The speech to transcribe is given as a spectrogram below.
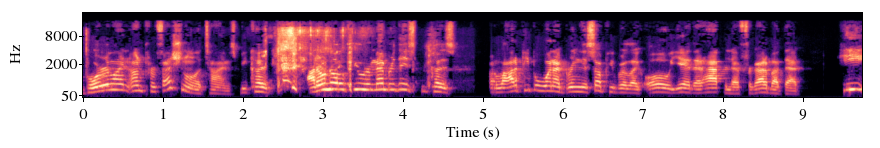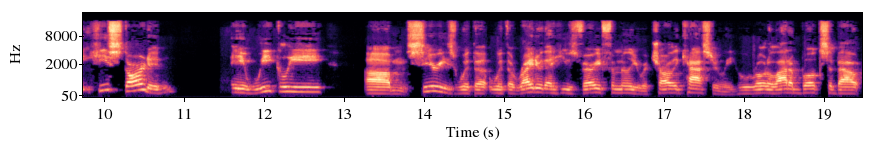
borderline unprofessional at times. Because I don't know if you remember this, because a lot of people, when I bring this up, people are like, "Oh yeah, that happened. I forgot about that." He he started a weekly um, series with a with a writer that he was very familiar with, Charlie Casterly, who wrote a lot of books about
